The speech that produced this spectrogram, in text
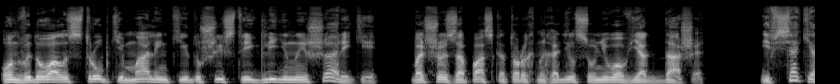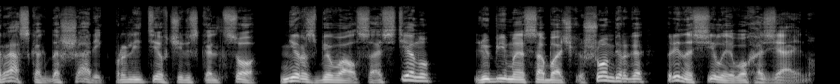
Он выдувал из трубки маленькие душистые глиняные шарики, большой запас которых находился у него в Ягдаше. И всякий раз, когда шарик, пролетев через кольцо, не разбивался о стену, любимая собачка Шомберга приносила его хозяину.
